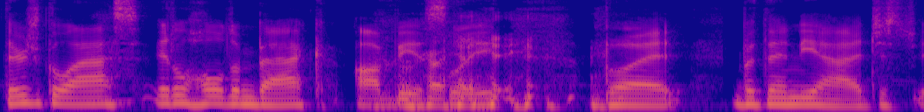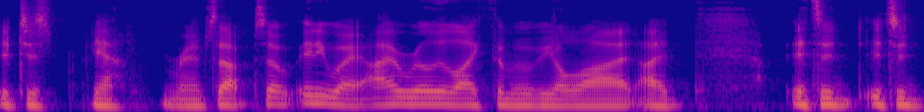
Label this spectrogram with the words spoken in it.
There's glass. It'll hold them back, obviously. but but then yeah, it just it just yeah, ramps up. So anyway, I really like the movie a lot. I it's a it's a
